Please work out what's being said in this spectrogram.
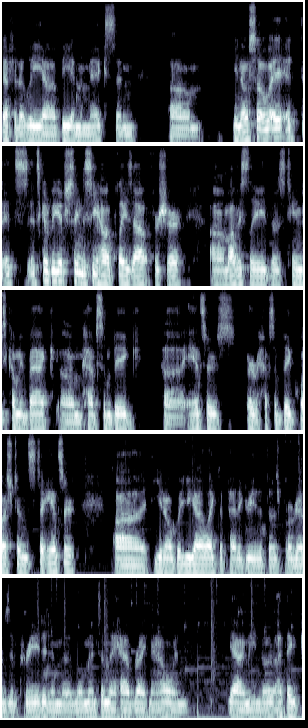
definitely uh, be in the mix. And um, you know, so it, it, it's it's going to be interesting to see how it plays out for sure. Um, obviously, those teams coming back um, have some big uh, answers or have some big questions to answer. Uh, you know, but you gotta like the pedigree that those programs have created and the momentum they have right now. And yeah, I mean, I think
